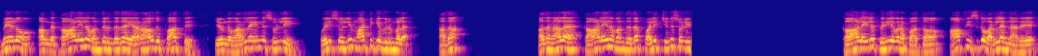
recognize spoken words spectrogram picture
மேலும் அவங்க காலையில வந்திருந்ததை யாராவது பார்த்து இவங்க வரலைன்னு சொல்லி பொய் சொல்லி மாட்டிக்க விரும்பல. அதான். அதனால காலையில வந்ததை பளிச்சுன்னு சொல்லி காலையில பெரியவரை பார்த்தோம் ஆபீஸுக்கு வரலன்னாரு.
